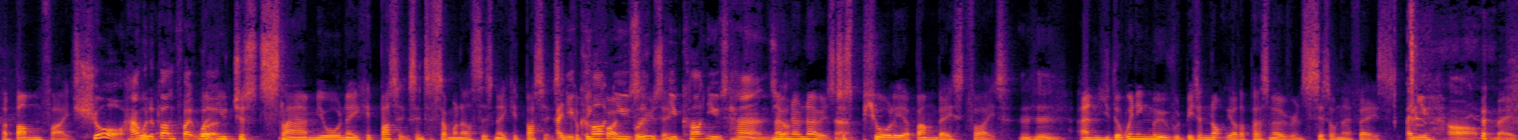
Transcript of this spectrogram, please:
A bum fight. Sure. How would a bum fight work? Well, you just slam your naked buttocks into someone else's naked buttocks. and it you could be can't quite use bruising. you can't use hands. No, You're- no, no. It's just purely a bum based fight. Mm-hmm. And you, the winning move would be to knock the other person over and sit on their face. And you, oh mate,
